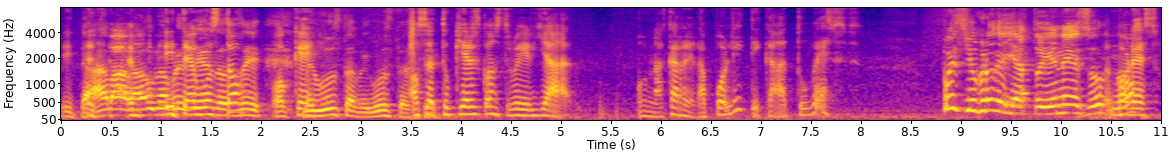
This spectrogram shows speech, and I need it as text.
y te, Ah, va, va, uno y te gustó. Me gusta, me gusta. O sea, tú quieres construir ya una carrera política a tu vez. Pues yo creo que ya estoy en eso, ¿no? Por eso.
